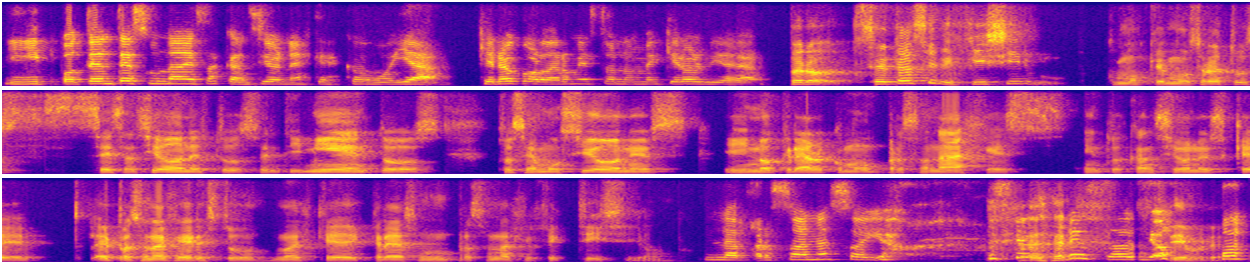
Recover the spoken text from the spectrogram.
Y Potente es una de esas canciones que es como, ya, quiero acordarme esto, no me quiero olvidar. Pero se te hace difícil como que mostrar tus sensaciones, tus sentimientos, tus emociones y no crear como personajes en tus canciones que el personaje eres tú, no es que creas un personaje ficticio. La persona soy yo, siempre soy yo. Siempre.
